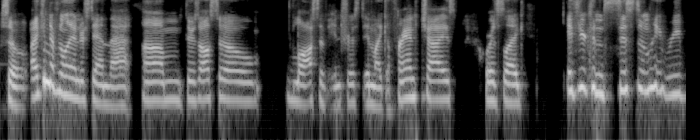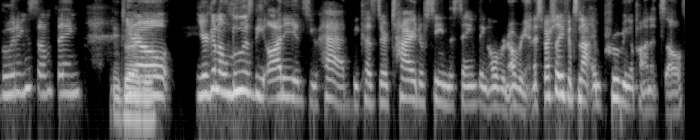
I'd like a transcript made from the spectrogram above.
so i can definitely understand that um there's also loss of interest in like a franchise where it's like if you're consistently rebooting something exactly. you know you're going to lose the audience you had because they're tired of seeing the same thing over and over again especially if it's not improving upon itself.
